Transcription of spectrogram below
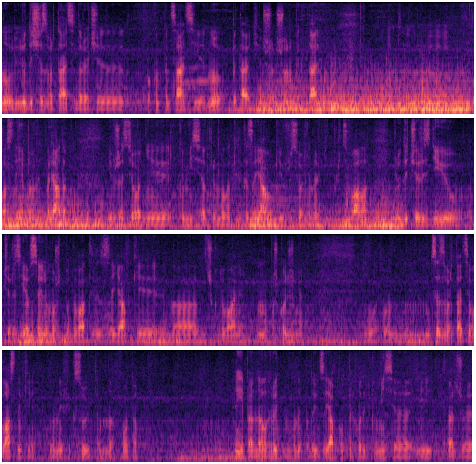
ну, люди ще звертаються, до речі, по компенсації. Ну, питають, що, що робити далі. От, е, власне, є певний порядок. І вже сьогодні комісія отримала кілька заявок і вже сьогодні навіть відпрацювала. Люди через дію, через ЄОСЕЛю можуть подавати заявки на відшкодування, ну, на пошкодження. От, ну, це звертаються власники, вони фіксують там на фото. Ну, Є певний алгоритм, вони подають заявку, приходить комісія і підтверджує,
